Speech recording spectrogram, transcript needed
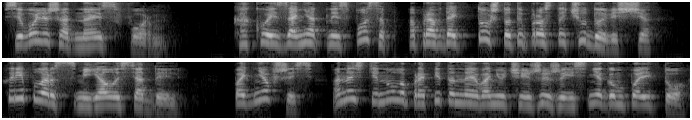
всего лишь одна из форм. Какой занятный способ оправдать то, что ты просто чудовище, хрипло рассмеялась Адель. Поднявшись, она стянула пропитанное вонючей жижей и снегом пальто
